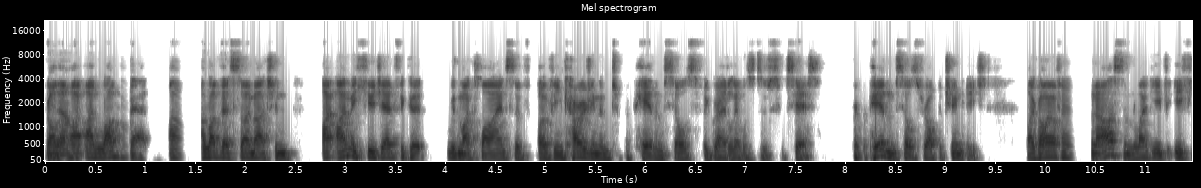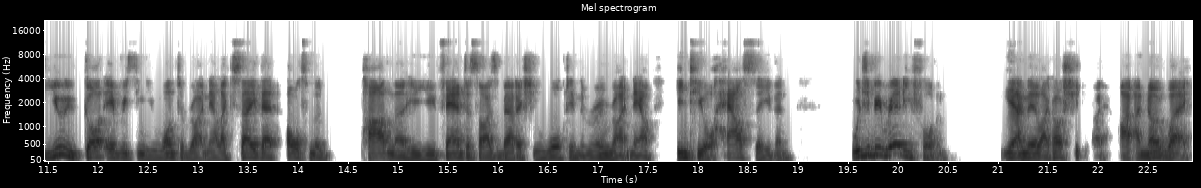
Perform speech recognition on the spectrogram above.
Brother, I, I, love that. I, I, love that so much. And I, am a huge advocate with my clients of, of encouraging them to prepare themselves for greater levels of success, prepare themselves for opportunities. Like I often ask them, like if, if you got everything you wanted right now, like say that ultimate partner who you fantasize about actually walked in the room right now into your house even, would you be ready for them? Yeah. And they're like, oh shit, I, I no way.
